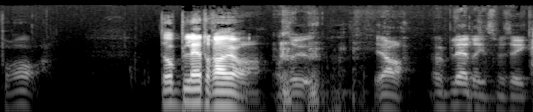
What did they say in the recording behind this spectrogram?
bra. Då bläddrar jag. Ja, bläddringsmusik.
